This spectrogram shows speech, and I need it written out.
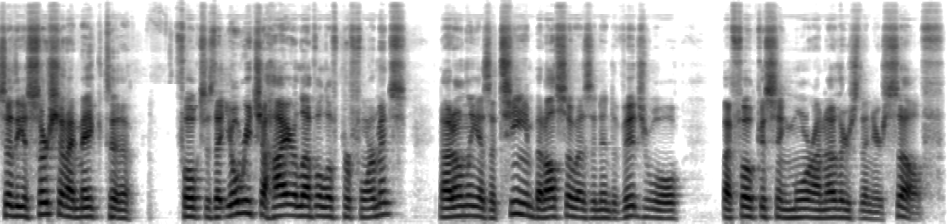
So the assertion I make to folks is that you'll reach a higher level of performance, not only as a team, but also as an individual by focusing more on others than yourself.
